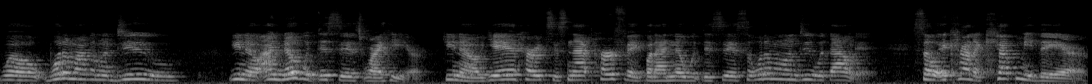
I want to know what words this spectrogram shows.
Well, what am I going to do? You know, I know what this is right here. You know, yeah, it hurts. It's not perfect, but I know what this is. So, what am I going to do without it? So, it kind of kept me there,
